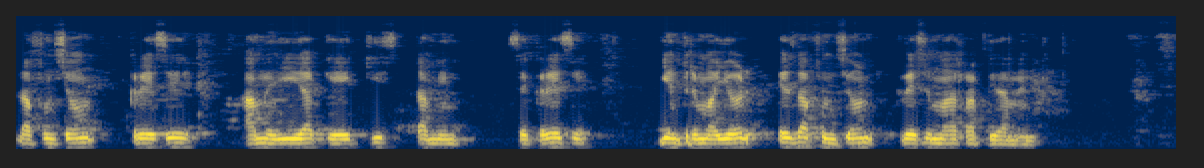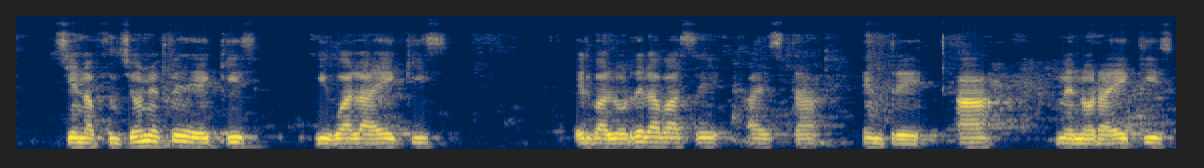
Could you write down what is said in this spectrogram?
la función crece a medida que x también se crece y entre mayor es la función crece más rápidamente. Si en la función f de x igual a x, el valor de la base a está entre a menor a x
